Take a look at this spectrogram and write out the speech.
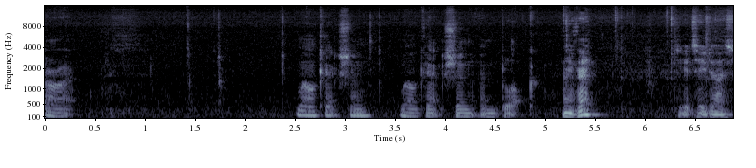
Alright. Mark action, mark action, and block. Okay. You get two dice.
